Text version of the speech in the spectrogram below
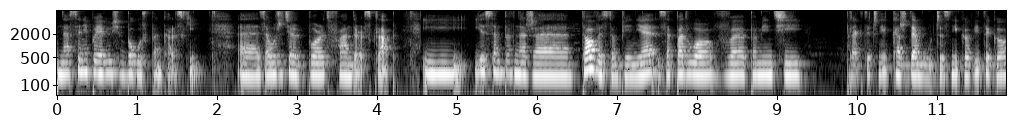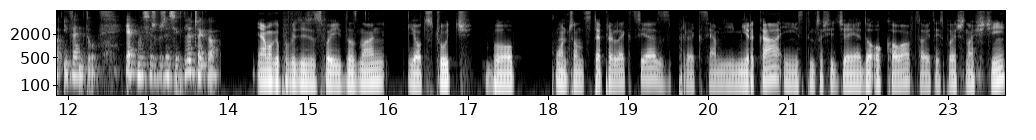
na scenie pojawił się Bogusz Pękalski, e, założyciel Board Founders Club. I jestem pewna, że to wystąpienie zapadło w pamięci praktycznie każdemu uczestnikowi tego eventu. Jak myślisz, Grzesiek, dlaczego? Ja mogę powiedzieć ze swoich doznań i odczuć, bo łącząc te prelekcje z prelekcjami Mirka i z tym, co się dzieje dookoła w całej tej społeczności,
